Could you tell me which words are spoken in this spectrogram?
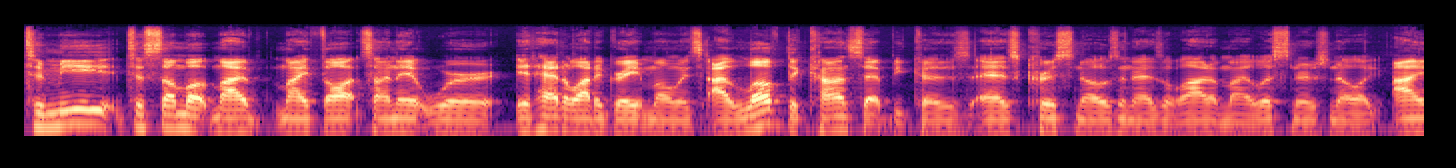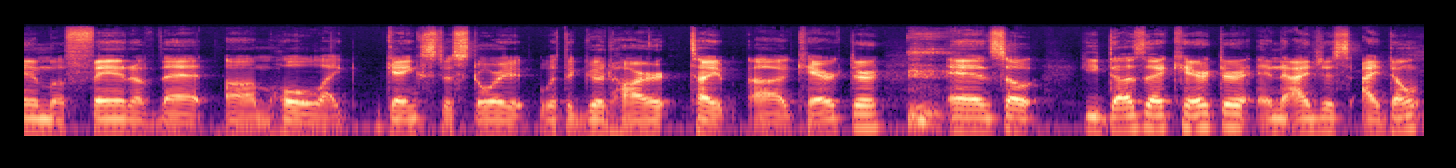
to me to sum up my my thoughts on it were it had a lot of great moments. I love the concept because as Chris knows and as a lot of my listeners know, like I am a fan of that um, whole like gangsta story with a good heart type uh, character, and so he does that character and I just I don't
